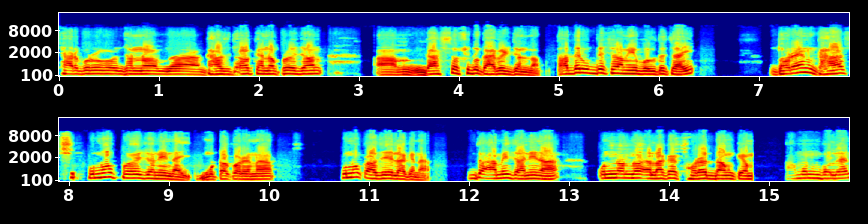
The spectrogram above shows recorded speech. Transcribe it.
সার গরুর জন্য ঘাস দেওয়া কেন প্রয়োজন? ঘাস তো শুধু গাভীর জন্য। তাদের উদ্দেশ্যে আমি বলতে চাই, ধরেন ঘাস কোনো প্রয়োজনই নাই, মোটা করে না, কোনো কাজেই লাগে না। কিন্তু আমি জানি না অন্যান্য এলাকায় খড়ের দাম কেমন। আমন বলেন,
